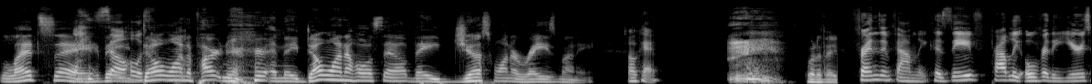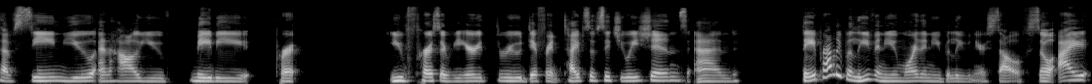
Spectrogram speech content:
let's say So they wholesale, don't want to partner and they don't want to wholesale. They just want to raise money. Okay. what are they? Friends and family, because they've probably over the years have seen you and how you've maybe per- you've persevered through different types of situations and they probably believe in you more than you believe in yourself. So I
